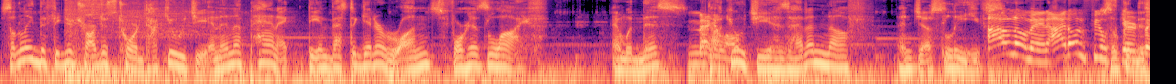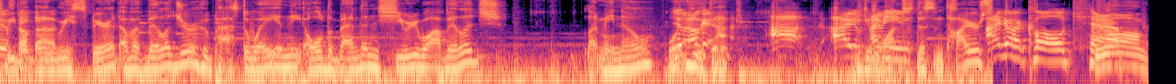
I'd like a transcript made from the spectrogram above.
Suddenly, the figure charges toward Takuuchi, and in a panic, the investigator runs for his life. And with this, Megalo. Takuuchi has had enough and just leaves. I don't know, man. I don't feel So could scared this be the on that. angry spirit of a villager who passed away in the old abandoned Shiriwa village? Let me know what Yeah, you okay. think. I, I, You can I mean, watch this entire I gotta call Cap.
